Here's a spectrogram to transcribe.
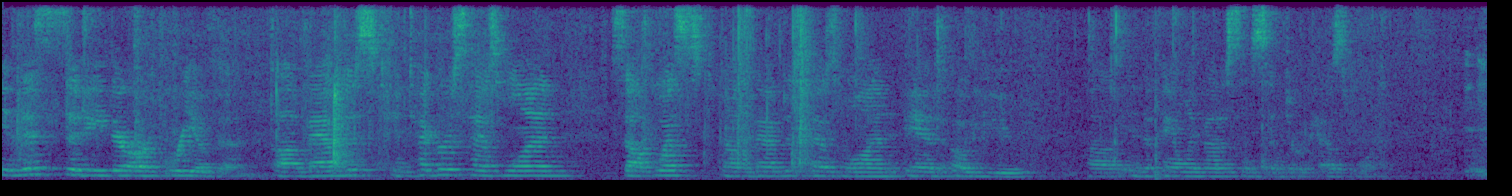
In this city, there are three of them. Uh, Baptist, Integris has one, Southwest uh, Baptist has one, and OU, uh, in the Family Medicine Center has one.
